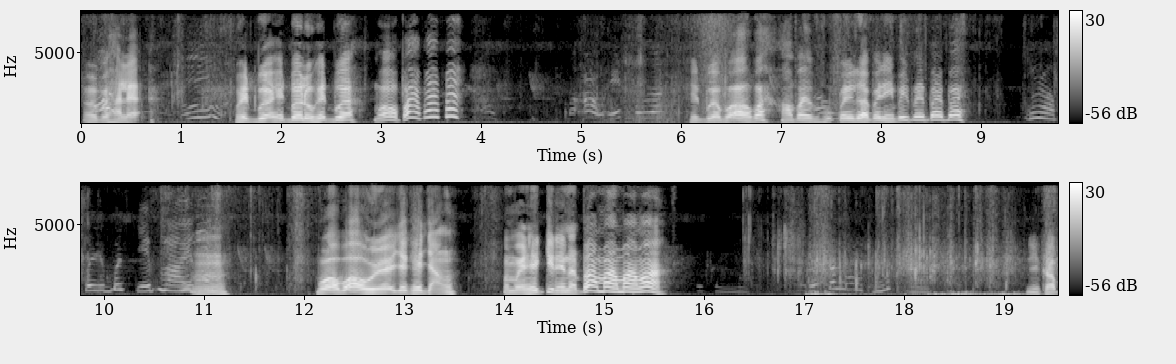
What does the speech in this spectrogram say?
เออไปหันแล้วเฮ็ดเบื่อเฮ็ดเบื่อลูกเฮ็ดเบื่อบ่เอาไปไปไปเอาเห็ดเปลือกเฮ็ดเบื่อบ่เอาไปเอาไปไปเรื่อยไปนี่ไปไปไปไปเนี่ยไปไม่เจ็บไหมอืมบ่เอาบ่เอาเว้ยอยากเฮ็ดหยังมันไม่นเฮ็ดกินนี่นั่นป้ามามามา นี่ครับ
